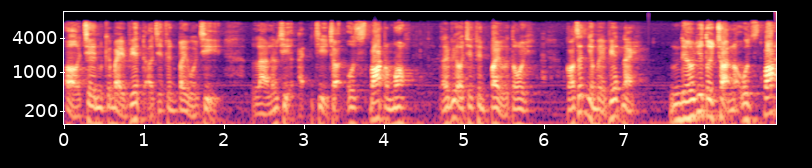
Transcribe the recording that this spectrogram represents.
ở trên cái bài viết ở trên fanpage của anh chị là nếu chị anh chị chọn on spot đúng không? Đấy ví dụ trên fanpage của tôi có rất nhiều bài viết này. Nếu như tôi chọn là on spot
